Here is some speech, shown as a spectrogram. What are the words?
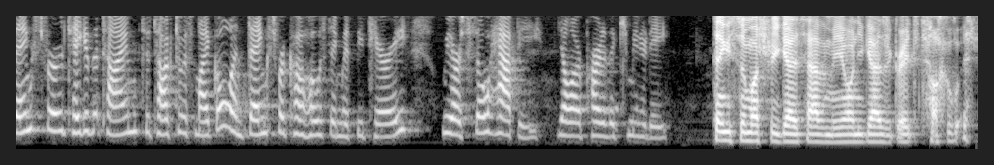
Thanks for taking the time to talk to us, Michael, and thanks for co hosting with me, Terry. We are so happy y'all are part of the community. Thank you so much for you guys having me on. You guys are great to talk with.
